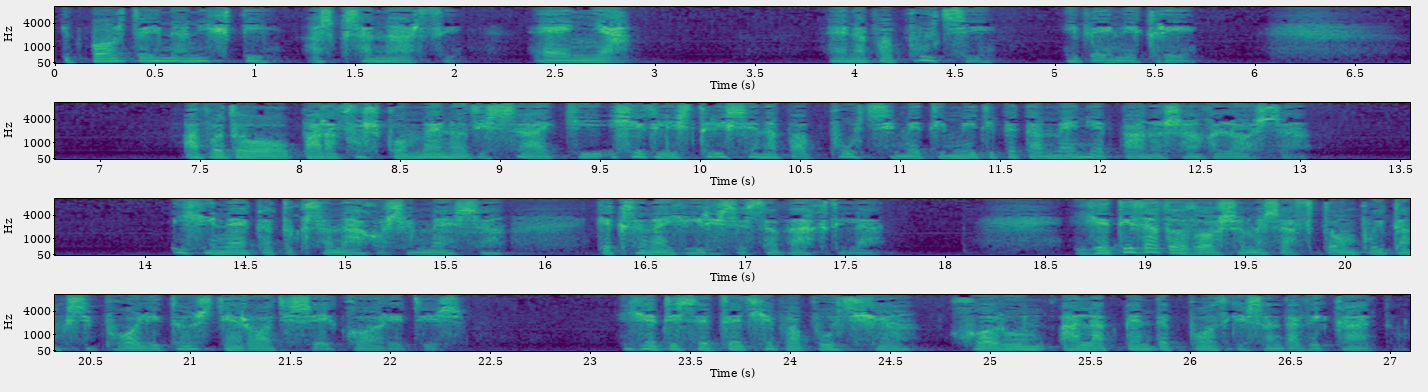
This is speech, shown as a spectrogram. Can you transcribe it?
Η πόρτα είναι ανοιχτή. Ας ξανάρθει. Εννιά. Ένα παπούτσι είπε η μικρή. Από το παραφουσκωμένο δισάκι είχε γλιστρήσει ένα παπούτσι με τη μύτη πεταμένη επάνω σαν γλώσσα. Η γυναίκα το ξανάχωσε μέσα και ξαναγύρισε στα δάχτυλα. «Γιατί θα το δώσαμε σε αυτόν που ήταν ξυπόλυτος» την ρώτησε η κόρη της. «Γιατί σε τέτοια παπούτσια χωρούν άλλα πέντε πόδια σαν τα δικά του.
